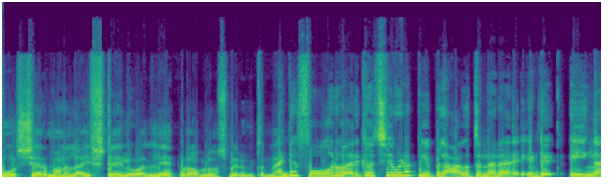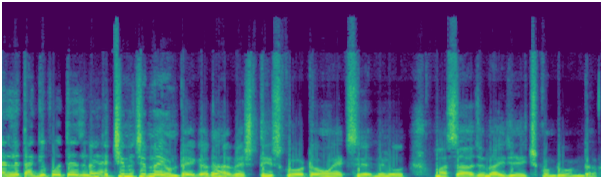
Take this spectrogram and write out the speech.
పోస్చర్ మన లైఫ్ స్టైల్ వల్లే ప్రాబ్లమ్స్ పెరుగుతున్నాయి. అంటే ఫోర్ వరకు వచ్చి కూడా పీపుల్ ఆగుతున్నారా? అంటే ఏం కాదులే తగ్గిపోతుంది అంటే చిన్న చిన్నవి ఉంటాయి కదా రెస్ట్ తీసుకోవటం ఎక్సర్సైజ్లు మసాజులు అవి చేయించుకుంటూ ఉంటారు.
